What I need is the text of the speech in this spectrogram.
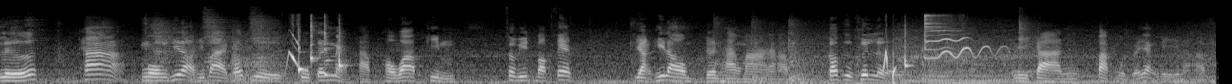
หรือถ้างงที่เราอธิบายก็คือ Google Map ครับ เพราะว่าพิมพ์ Sweet Boxes อย่างที่เราเดินทางมานะครับ ก็คือขึ้นเลย มีการปักหมุดไว้อย่างดีนะครับ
